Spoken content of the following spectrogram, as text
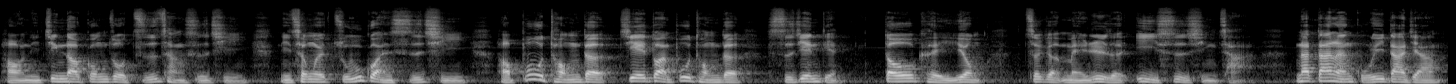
好，你进到工作职场时期，你成为主管时期，好，不同的阶段、不同的时间点，都可以用这个每日的意识醒察。那当然鼓励大家，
